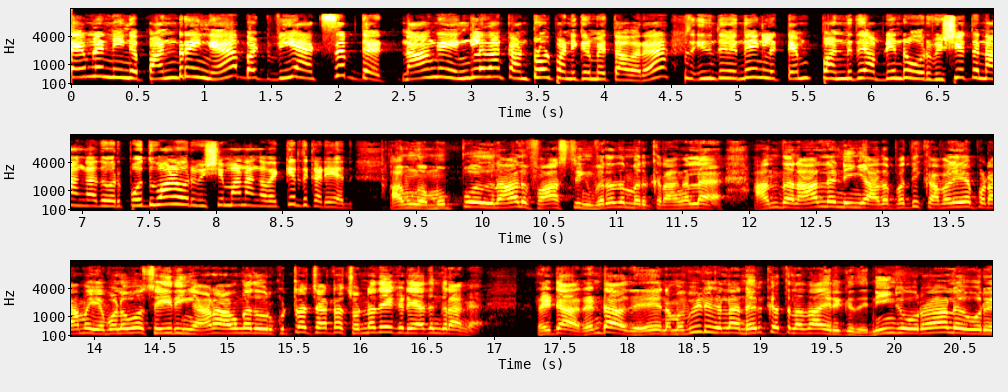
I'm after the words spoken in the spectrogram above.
டைமில் நீங்கள் பண்ணுறீங்க பட் வி அக்செப்ட் தட் நாங்கள் எங்களை தான் கண்ட்ரோல் பண்ணிக்கிறோமே தவிர இது வந்து எங்களை டெம்ப் பண்ணுது அப்படின்ற ஒரு விஷயத்தை நாங்கள் அது ஒரு பொதுவான ஒரு விஷயமா நாங்கள் வைக்கிறது கிடையாது. அவங்க முப்பது நாள் ஃபாஸ்டிங் விரதம் இருக்கிறாங்கல்ல அந்த நாளில் நீங்கள் அதை பற்றி கவலையே படாமல் எவ்வளவோ செய்கிறீங்க ஆனால் அவங்க அது ஒரு குற்றச்சாட்டாக சொன்னதே கிடையாதுங்கிறாங்க. ரைட்டா? ரெண்டாவது நம்ம வீடுகள்லாம் நெருக்கத்தில் தான் இருக்குது. நீங்கள் ஒரு நாள் ஒரு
